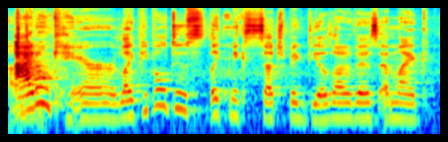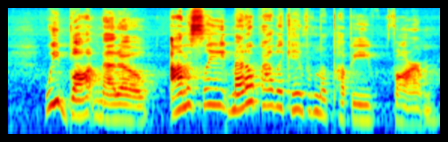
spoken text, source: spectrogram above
I don't care. Like people do like make such big deals out of this, and like we bought Meadow. Honestly, Meadow probably came from a puppy farm.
